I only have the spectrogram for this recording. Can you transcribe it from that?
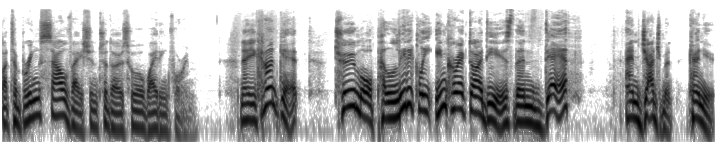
but to bring salvation to those who are waiting for him. Now, you can't get two more politically incorrect ideas than death and judgment, can you?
